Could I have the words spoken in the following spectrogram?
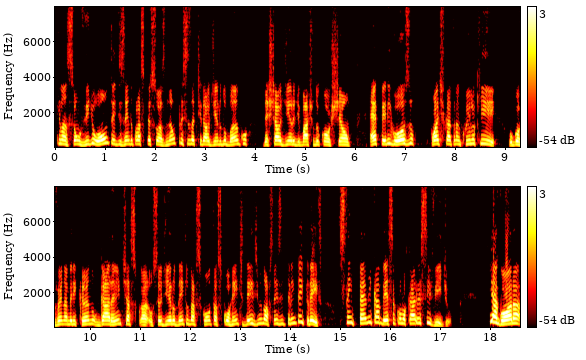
que lançou um vídeo ontem dizendo para as pessoas não precisa tirar o dinheiro do banco, deixar o dinheiro debaixo do colchão é perigoso pode ficar tranquilo que o governo americano garante as, o seu dinheiro dentro das contas correntes desde 1933. Sem pé nem cabeça colocaram esse vídeo. E agora,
